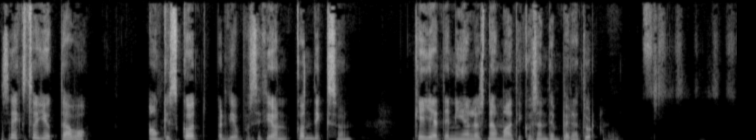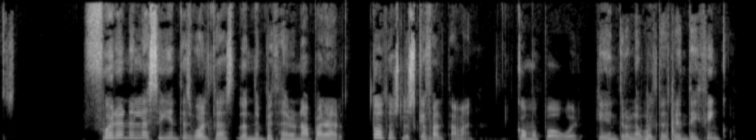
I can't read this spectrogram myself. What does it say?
sexto y octavo, aunque Scott perdió posición con Dixon, que ya tenía los neumáticos en temperatura. Fueron en las siguientes vueltas donde empezaron a parar todos los que faltaban, como Power, que entró en la vuelta 35.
